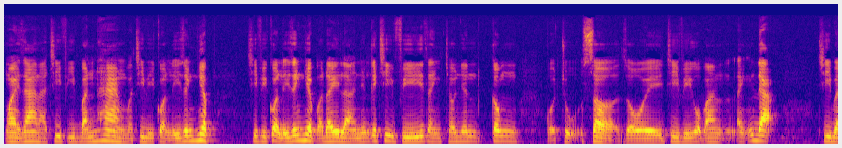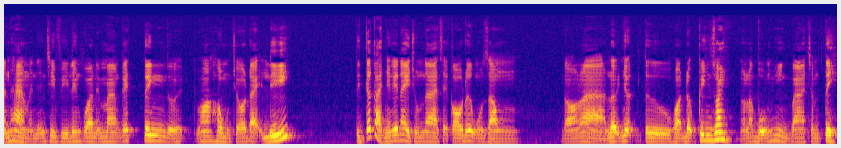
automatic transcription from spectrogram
Ngoài ra là chi phí bán hàng và chi phí quản lý doanh nghiệp. Chi phí quản lý doanh nghiệp ở đây là những cái chi phí dành cho nhân công của trụ sở, rồi chi phí của ban lãnh đạo. Chi bán hàng là những chi phí liên quan đến marketing, rồi hoa hồng cho đại lý. Thì tất cả những cái này chúng ta sẽ có được một dòng, đó là lợi nhuận từ hoạt động kinh doanh, nó là 4.300 tỷ.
